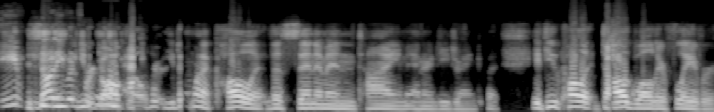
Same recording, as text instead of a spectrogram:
even see, not you- even you for dog welder. You don't want to call it the cinnamon thyme energy drink, but if you call it dog welder flavor,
